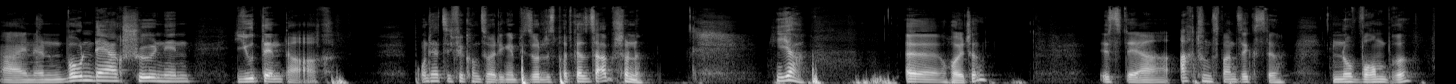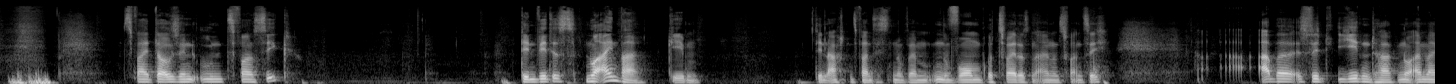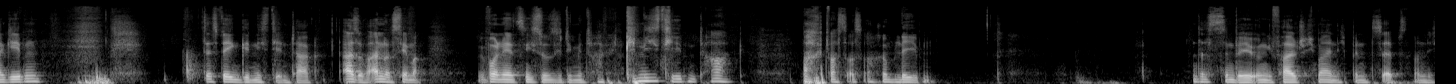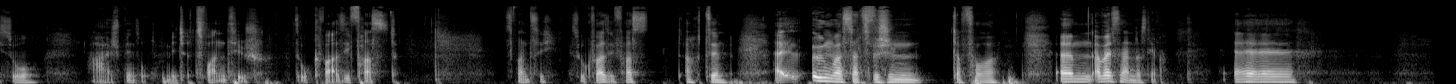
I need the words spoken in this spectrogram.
Einen wunderschönen guten Tag. Und herzlich willkommen zur heutigen Episode des Podcasts Abendstunde. Ja, äh, heute ist der 28. November 2020. Den wird es nur einmal geben. Den 28. November, November 2021. Aber es wird jeden Tag nur einmal geben. Deswegen genießt jeden Tag. Also, anderes Thema. Wir wollen jetzt nicht so sentimental werden. Genießt jeden Tag. Macht was aus eurem Leben. Das sind wir irgendwie falsch. Ich meine, ich bin selbst noch nicht so. Ja, ich bin so Mitte 20. So quasi fast 20. So quasi fast 18. Äh, irgendwas dazwischen davor. Ähm, aber ist ein anderes Thema. Äh.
